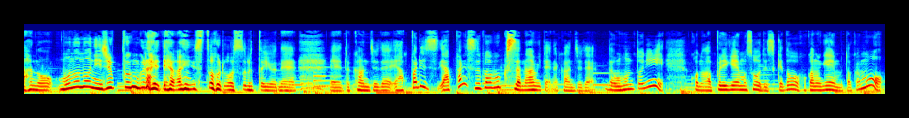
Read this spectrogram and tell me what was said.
あのものの20分ぐらいでアインストールをするというね、えー、と感じでやっぱりやっぱりスーパーボックスだなみたいな感じで。でも本当にこのアプリゲーもそうですけど他のゲームとかも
